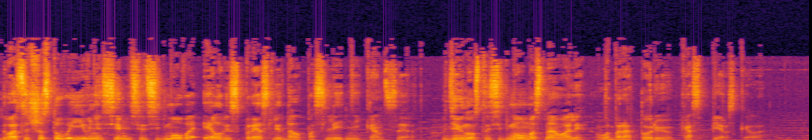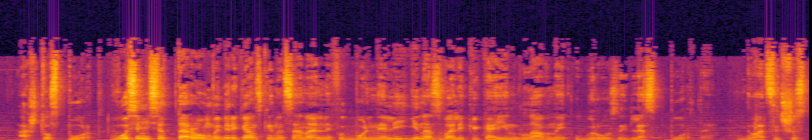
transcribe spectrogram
26 июня 1977 Элвис Пресли дал последний концерт. В 1997 основали лабораторию Касперского. А что спорт? В 82-м в Американской национальной футбольной лиге назвали кокаин главной угрозой для спорта. 26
